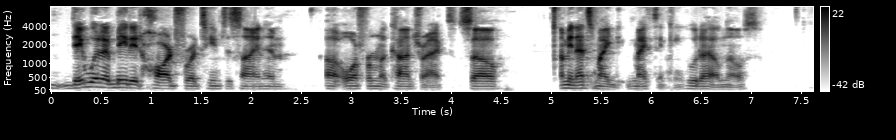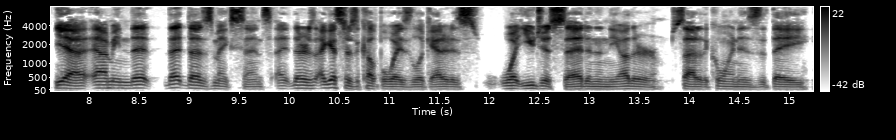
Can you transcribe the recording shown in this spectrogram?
they would have made it hard for a team to sign him uh, or from a contract. So, I mean, that's my my thinking. Who the hell knows? Yeah, I mean that that does make sense. I, there's, I guess, there's a couple ways to look at it. Is what you just said, and then the other side of the coin is that they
